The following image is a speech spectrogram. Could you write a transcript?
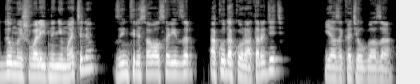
«Думаешь валить нанимателя?» – заинтересовался Ридзер. «А куда куратора деть?» Я закатил глаза.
